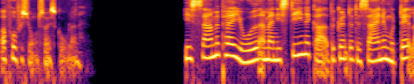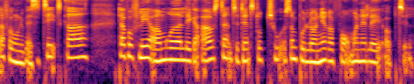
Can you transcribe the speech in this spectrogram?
og professionshøjskolerne. I samme periode er man i stigende grad begyndt at designe modeller for universitetsgrader, der på flere områder lægger afstand til den struktur, som Bologna-reformerne lagde op til.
